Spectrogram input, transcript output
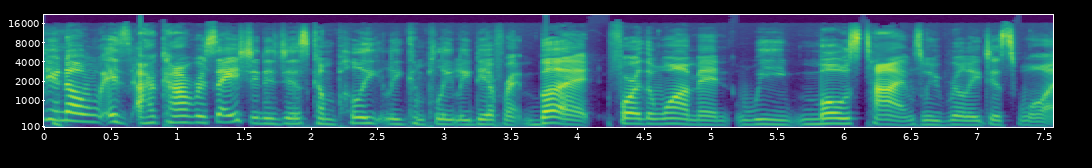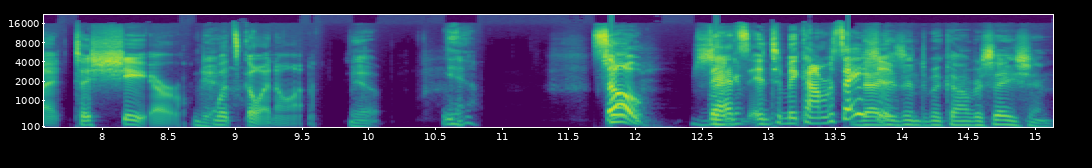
you know, it's our conversation is just completely, completely different. But for the woman, we most times we really just want to share Yeah. what's going on. Yeah. Yeah. So, second- that's intimate conversation. That is intimate conversation.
